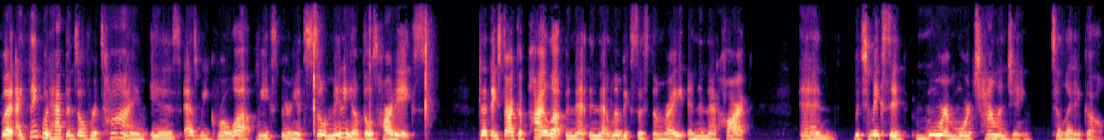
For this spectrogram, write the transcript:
But I think what happens over time is as we grow up, we experience so many of those heartaches that they start to pile up in that in that limbic system, right? And in that heart. And which makes it more and more challenging to let it go.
